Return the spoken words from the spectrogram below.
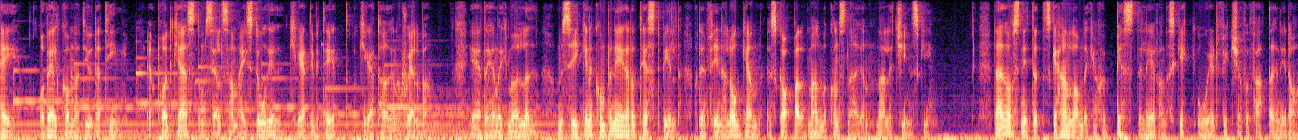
Hej och välkomna till Udda Ting, en podcast om sällsamma historier, kreativitet och kreatörerna själva. Jag heter Henrik Möller, musiken är komponerad av Testbild och den fina loggan är skapad av Malmökonstnären Nalle Chinsky. Det här avsnittet ska handla om den kanske bästa levande skräck och weird fiction-författaren idag,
